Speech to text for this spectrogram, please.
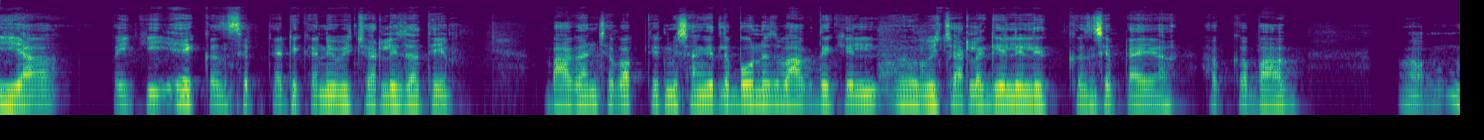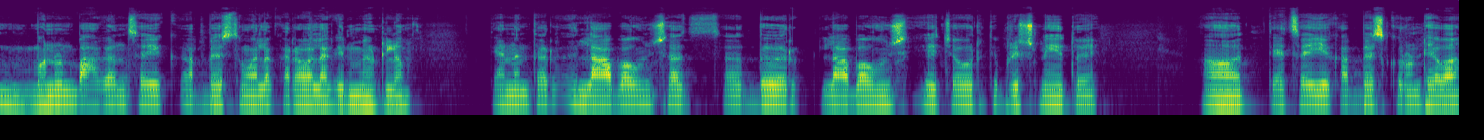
यापैकी एक कन्सेप्ट त्या ठिकाणी विचारली जाते. भागांच्या बाबतीत मी सांगितलं बोनस भाग देखील विचारला गेलेली कन्सेप्ट आहे हक्क भाग. म्हणून भागांचा एक अभ्यास तुम्हाला करावा लागेल म्हटलं. त्यानंतर लाभांशाचा दर लाभांश याच्यावरती प्रश्न येतो आहे त्याचाही एक अभ्यास करून ठेवा.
